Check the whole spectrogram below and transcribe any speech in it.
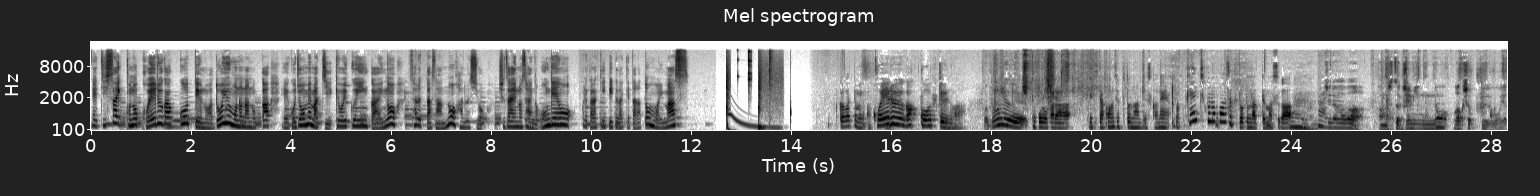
で実際この「超える学校」っていうのはどういうものなのか、えー五条目町教育委員会の猿田さんのお話を取材の際の音源をこれから聞いていただけたらと思います。伺ってもいいかな？超える学校っていうのはどういうところからできたコンセプトなんですかね？建築のコンセプトとなってますが、はい。こちらはあの実は住民のワークショップをやっ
